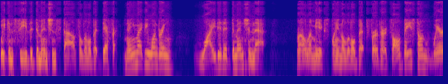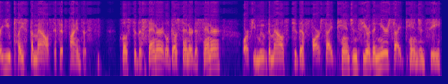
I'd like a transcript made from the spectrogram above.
we can see the dimension styles a little bit different. Now you might be wondering, why did it dimension that? Well, let me explain a little bit further. It's all based on where you place the mouse. If it finds us close to the center, it'll go center to center. Or if you move the mouse to the far side tangency or the near side tangency,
